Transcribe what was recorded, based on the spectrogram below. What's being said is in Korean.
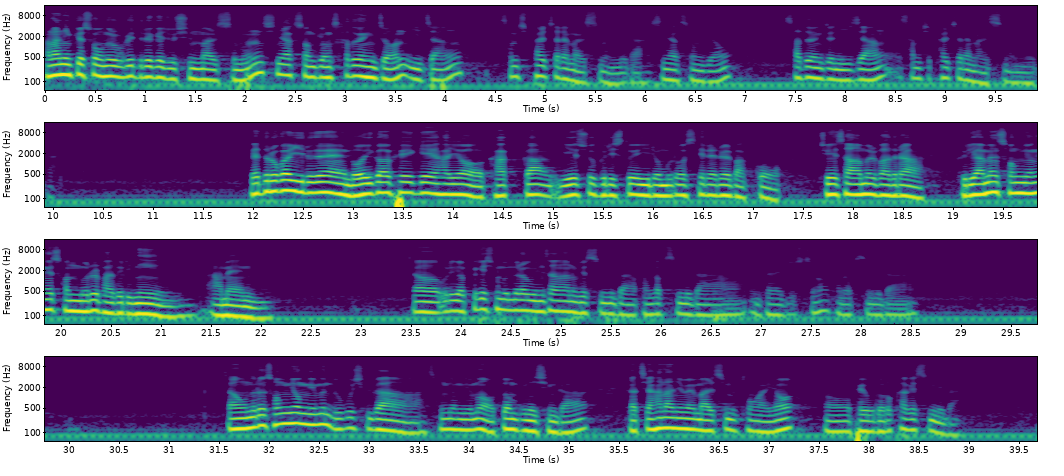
하나님께서 오늘 우리들에게 주신 말씀은 신약 성경 사도행전 2장 38절의 말씀입니다. 신약 성경 사도행전 2장 38절의 말씀입니다. 베드로가 이르되 너희가 회개하여 각각 예수 그리스도의 이름으로 세례를 받고 죄 사함을 받으라 그리하면 성령의 선물을 받으리니 아멘. 자, 우리 옆에 계신 분들하고 인사 나누겠습니다. 반갑습니다. 인사해 주시죠. 반갑습니다. 자, 오늘은 성령님은 누구신가? 성령님은 어떤 분이신가? 같이 하나님의 말씀을 통하여 어, 배우도록 하겠습니다.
